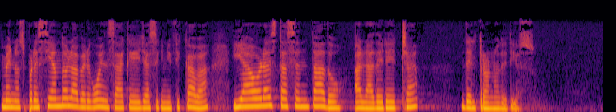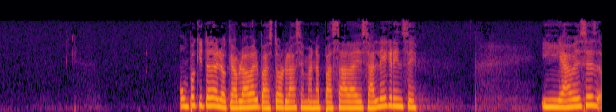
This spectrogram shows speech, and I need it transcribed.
menospreciando la vergüenza que ella significaba, y ahora está sentado a la derecha del trono de Dios. un poquito de lo que hablaba el pastor la semana pasada es alégrense. Y a veces,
